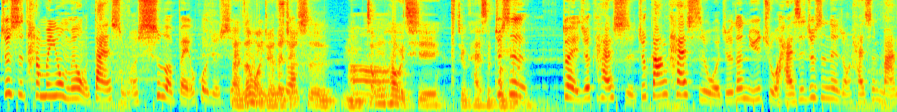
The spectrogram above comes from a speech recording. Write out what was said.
就是他们又没有带什么设备，或者是反正我觉得就是嗯哦中后期就开始。就是对，就开始就刚开始，我觉得女主还是就是那种还是蛮，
